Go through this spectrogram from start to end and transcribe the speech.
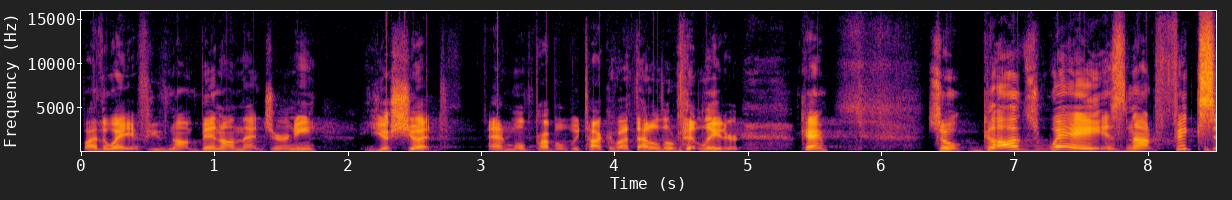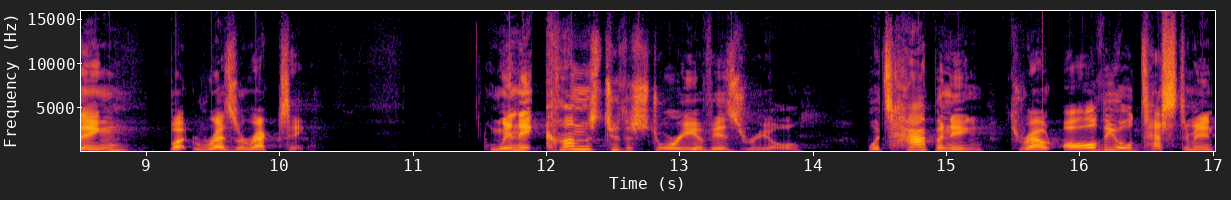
By the way, if you've not been on that journey, you should. And we'll probably talk about that a little bit later. Okay? So God's way is not fixing, but resurrecting. When it comes to the story of Israel, what's happening throughout all the Old Testament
